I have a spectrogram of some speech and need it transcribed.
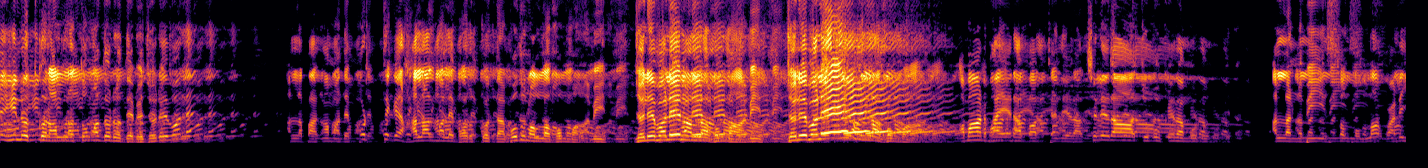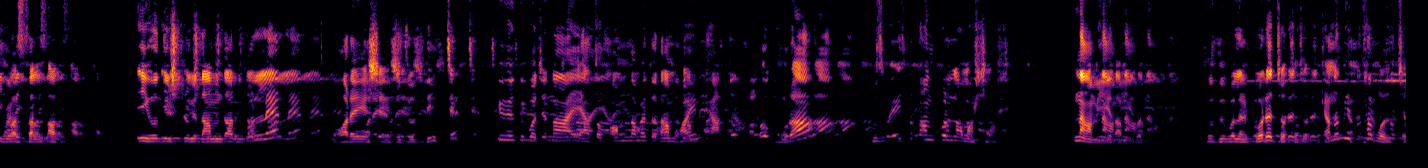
মেহনত করো আল্লাহ তোমাদেরও দেবে জোরে বলে আল্লাহ পাক আমাদের প্রত্যেকে হালাল মালে বরকত দান বলুন আল্লাহুম্মা আমিন। জোরে বলেন আল্লাহুম্মা আমিন। জোরে বলেন আল্লাহুম্মা আমার ভাইয়েরা ছেলেরা যুবকেরা মুরব্বীরা আল্লাহ নবী সাল্লাল্লাহু আলাইহি ওয়াসাল্লাম ইহুদির সঙ্গে দামদার করলেন। ঘরে এসে হুজুর দিচ্ছে। ইহুদি বলছে না এত কম দামে তো দাম হয় না এত ভালো ঘোড়া এই তো দাম করলাম আমার সাথে। না আমি এ করি হুজুর বললেন করেছ তো? কেন মিথ্যা বলছো?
